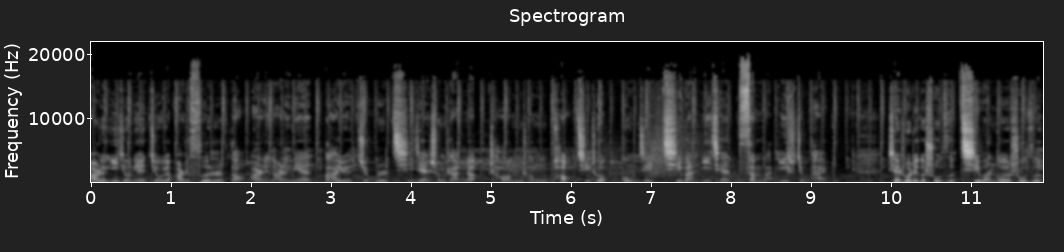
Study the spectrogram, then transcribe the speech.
二零一九年九月二十四日到二零二零年八月九日期间生产的长城炮汽车，共计七万一千三百一十九台。先说这个数字，七万多的数字。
